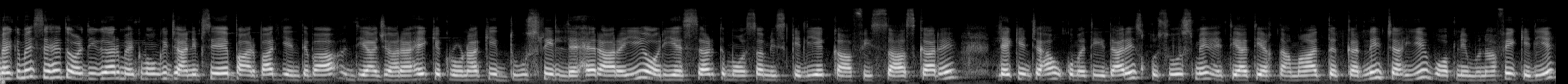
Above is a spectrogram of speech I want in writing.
महकमे सेहत और दीगर महकमों की जानब से बार बार ये इंतबा दिया जा रहा है कि कोरोना की दूसरी लहर आ रही है और ये सर्द मौसम इसके लिए काफ़ी साजगार है। लेकिन जहाँ हुकूमती इदारे इस खसूस में एहतियाती इकदाम करने चाहिए, वो अपने मुनाफे के लिए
